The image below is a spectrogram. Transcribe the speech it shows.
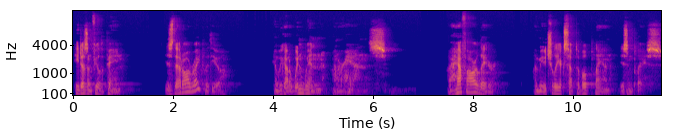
he doesn't feel the pain. Is that all right with you? And we got a win win on our hands. A half hour later, a mutually acceptable plan is in place.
